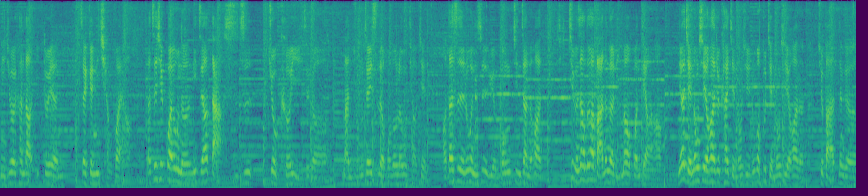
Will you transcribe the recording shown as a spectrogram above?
你就会看到一堆人在跟你抢怪啊。那这些怪物呢，你只要打十只就可以这个满足这一次的活动任务条件。好，但是如果你是远攻近战的话，基本上都要把那个礼貌关掉了哈。你要捡东西的话，就开捡东西；如果不捡东西的话呢，就把那个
